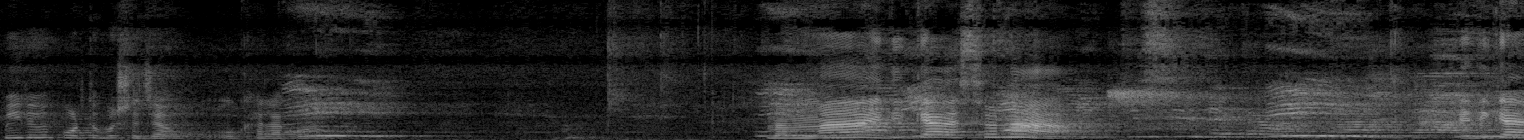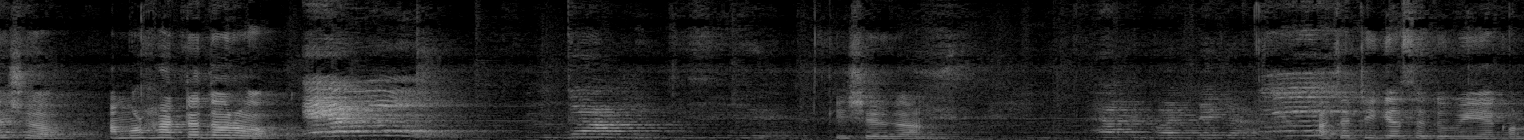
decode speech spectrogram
মি তুমি পড়তে বসে যাও, ও খেলা করো মাম্মা, এদিকে আসো না। এদিকে আসো, আমার হাতটা ধরো। কিসের গান? গান আচ্ছা ঠিক আছে, তুমি এখন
